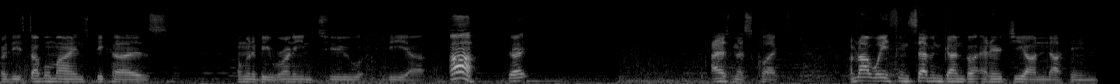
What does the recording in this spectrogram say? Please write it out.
or these double mines, because I'm to be running to the... Uh, ah! Did I... I just misclicked. I'm not wasting 7 gunboat energy on nothing.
